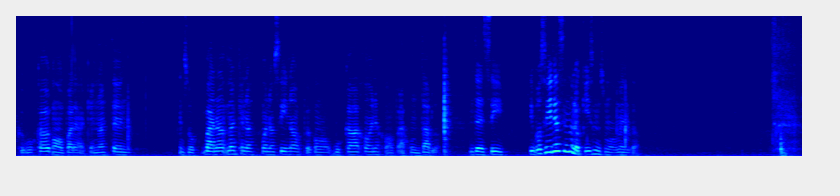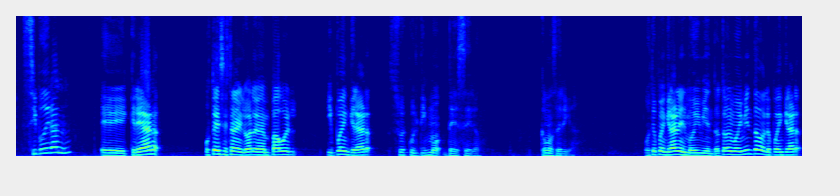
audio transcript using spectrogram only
que buscaba como para que no estén en su... Bueno, no es que no, bueno, sí, no, pero como buscaba jóvenes como para juntarlos. Entonces sí, tipo, seguiría haciendo lo que hizo en su momento. Si pudieran eh, crear, ustedes están en el lugar de Baden Powell y pueden crear su escultismo de cero. ¿Cómo sería? Ustedes pueden crear el movimiento. Todo el movimiento lo pueden crear.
